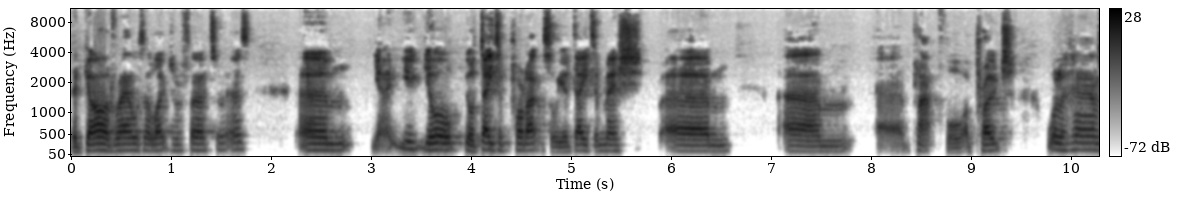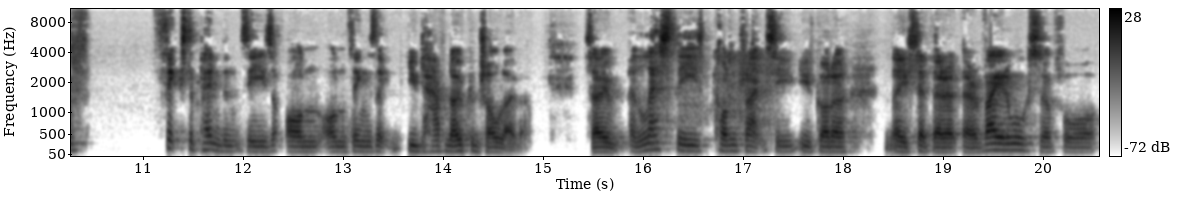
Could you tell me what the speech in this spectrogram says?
the guardrails I like to refer to it as, um, you your your data products or your data mesh um, um, uh, platform approach will have fixed dependencies on on things that you'd have no control over. So unless these contracts you, have got to, they said they're they're available so for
